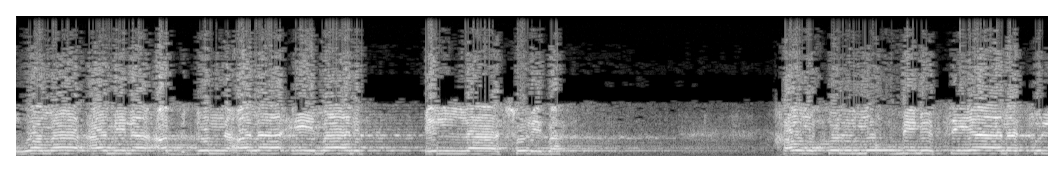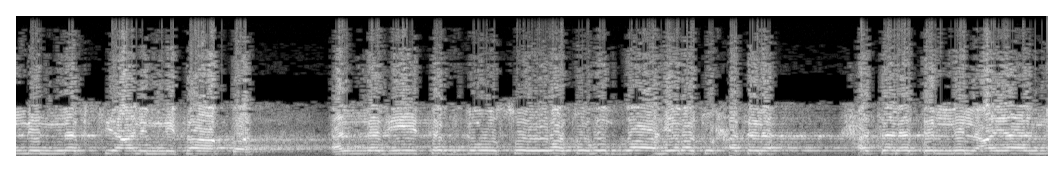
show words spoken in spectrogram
وما أمن عبد على إيمانه إلا سلبه خوف المؤمن صيانة للنفس عن النفاق. الذي تبدو صورته الظاهرة حسنة حسنة للعيان.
